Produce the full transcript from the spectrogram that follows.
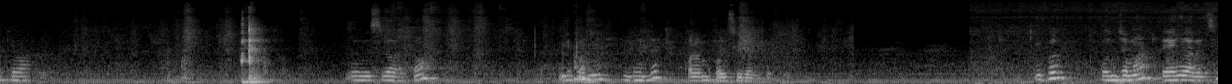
ஓகேவா? ஒரு விசிலாக இருக்கும். இங்கே பண்ணி இது வந்து குழம்பு கொதிச்சுட்டு இப்போ கொஞ்சமாக தேங்காய் வச்சு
